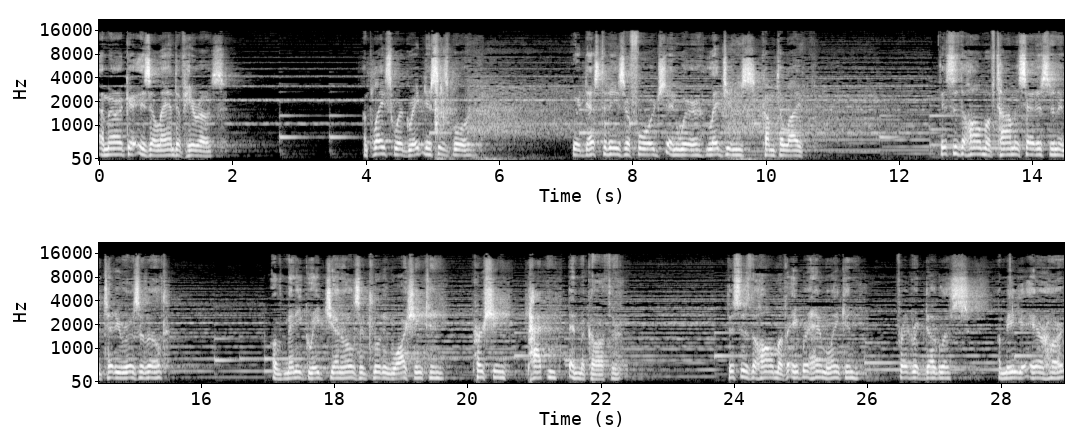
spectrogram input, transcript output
America is a land of heroes, a place where greatness is born, where destinies are forged, and where legends come to life. This is the home of Thomas Edison and Teddy Roosevelt, of many great generals, including Washington, Pershing, Patton, and MacArthur. This is the home of Abraham Lincoln, Frederick Douglass, Amelia Earhart,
